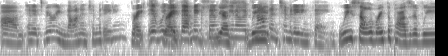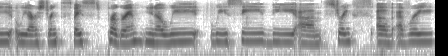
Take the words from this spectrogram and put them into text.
Um, and it's very non-intimidating. Right. It, right. If that makes sense, Yes, you know, it's we- not an intimidating thing. we celebrate the positive we we are a strengths based program you know we we see the um, strengths of every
